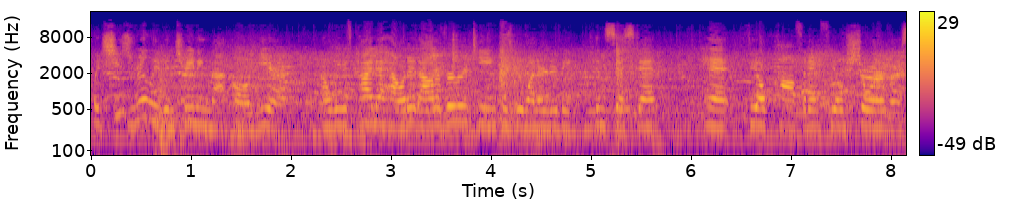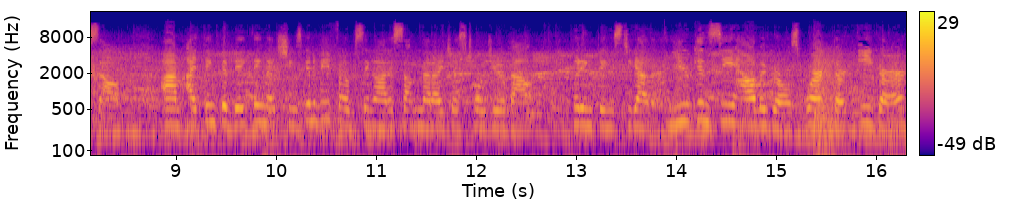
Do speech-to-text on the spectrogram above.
but she's really been training that all year. And we've kind of held it out of her routine because we wanted her to be consistent, hit, feel confident, feel sure of herself. Um, I think the big thing that she's going to be focusing on is something that I just told you about, putting things together. You can see how the girls work. They're eager.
